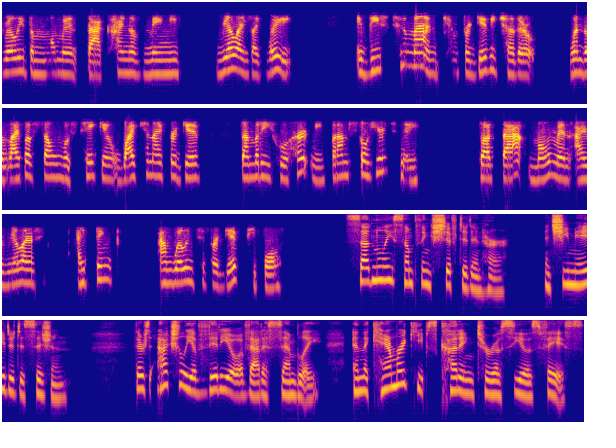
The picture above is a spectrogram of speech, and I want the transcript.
really the moment that kind of made me realize like, wait, if these two men can forgive each other when the life of someone was taken, why can't I forgive somebody who hurt me? But I'm still here today. So at that moment, I realized I think I'm willing to forgive people. Suddenly, something shifted in her, and she made a decision. There's actually a video of that assembly, and the camera keeps cutting to Rocio's face,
